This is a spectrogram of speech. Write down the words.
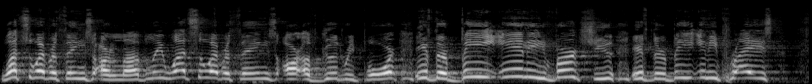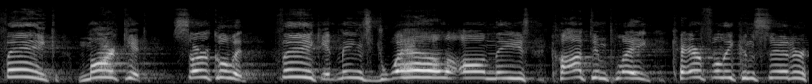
whatsoever things are lovely, whatsoever things are of good report, if there be any virtue, if there be any praise, think, mark it, circle it, think. It means dwell on these, contemplate, carefully consider,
